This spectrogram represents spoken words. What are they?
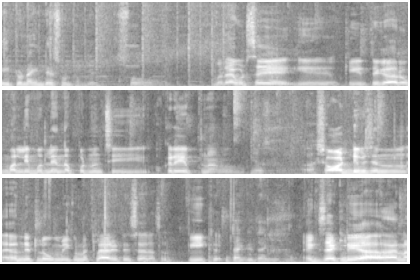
eight to nine days ఉంటుంది సో But I would say ఈ కీర్తి గారు మళ్ళీ మొదలైనప్పటి నుంచి ఒకటే చెప్తున్నాను. షార్ట్ డివిజన్ అన్నిట్లో మీకున్న క్లారిటీ సార్ అసలు పీక్ ఎగ్జాక్ట్లీ ఆయన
